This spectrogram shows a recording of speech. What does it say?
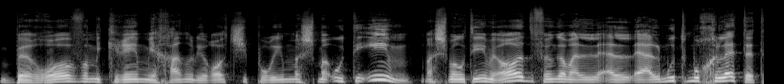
וברוב המקרים יכלנו לראות שיפורים משמעותיים, משמעותיים מאוד, לפעמים גם על, על היעלמות מוחלטת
